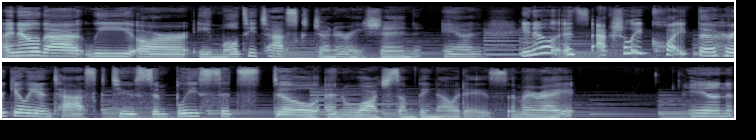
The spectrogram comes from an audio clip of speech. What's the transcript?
I know that we are a multitask generation, and you know, it's actually quite the Herculean task to simply sit still and watch something nowadays. Am I right? And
